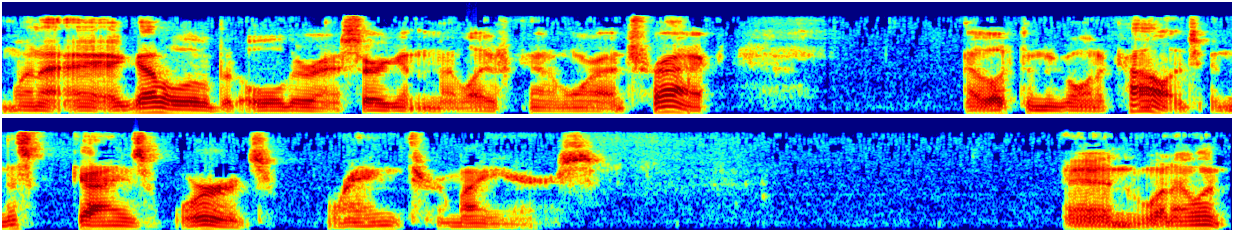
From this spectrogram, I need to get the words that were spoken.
when I, I got a little bit older and I started getting my life kind of more on track, I looked into going to college, and this guy's words rang through my ears. And when I went,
